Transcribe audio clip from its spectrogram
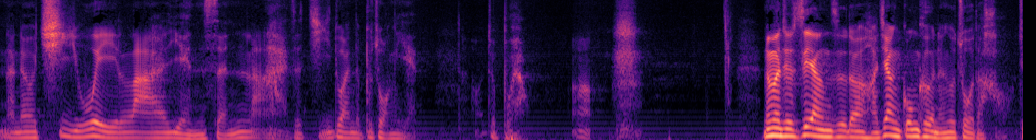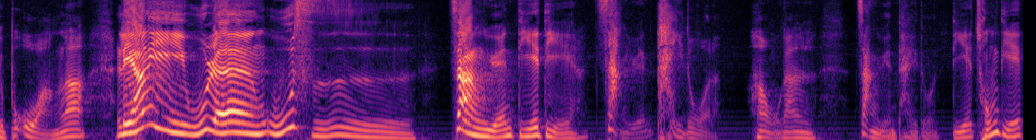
那那气味啦、眼神啦，这极端的不庄严，就不要啊。那么就这样子的，哈，这样功课能够做得好，就不枉了。良以无人，无死障缘叠叠，障缘太多了。哈，我刚刚障缘太多，叠重叠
